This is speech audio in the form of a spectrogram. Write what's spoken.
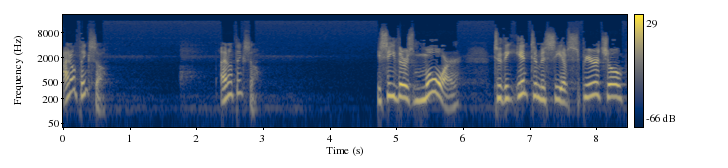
I don't think so. I don't think so. You see, there's more to the intimacy of spiritual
